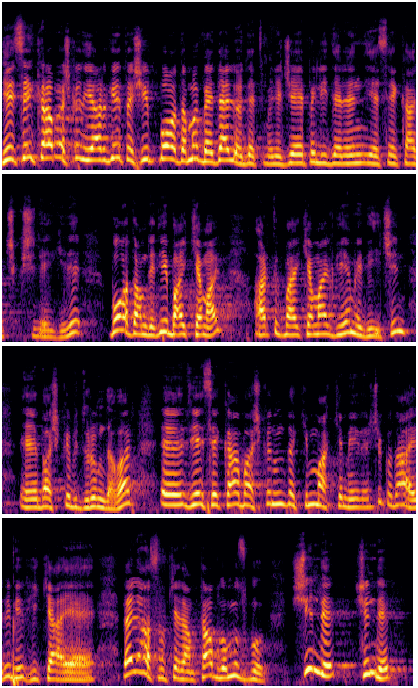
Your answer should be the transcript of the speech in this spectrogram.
YSK Başkanı yargıya taşıyıp bu adama bedel ödetmeli. CHP liderinin YSK çıkışıyla ilgili. Bu adam dediği Bay Kemal. Artık Bay Kemal diyemediği için e, başka bir durum da var. E, YSK Başkanı'nı da kim mahkemeye verecek o da ayrı bir hikaye. Velhasıl kelam tablomuz bu. Şimdi, şimdi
